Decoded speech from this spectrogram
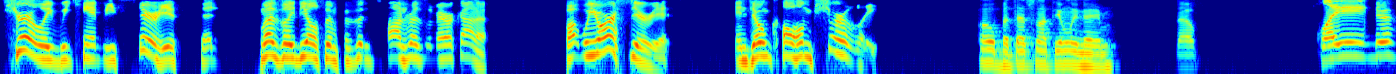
surely we can't be serious that Leslie Nielsen was in Donruss Americana. But we are serious. And don't call him Shirley. Oh, but that's not the only name. No. Playing the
